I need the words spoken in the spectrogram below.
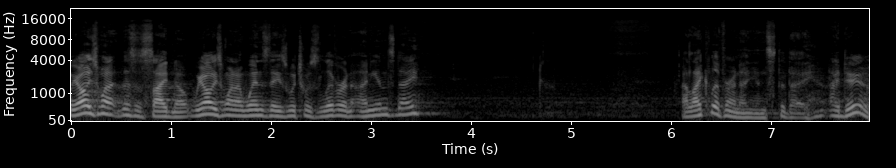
we always went, this is a side note, we always went on Wednesdays, which was liver and onions day. I like liver and onions today. I do.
